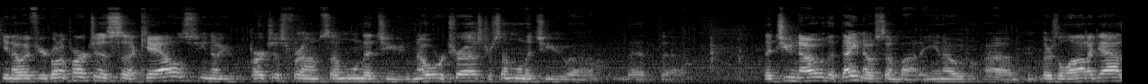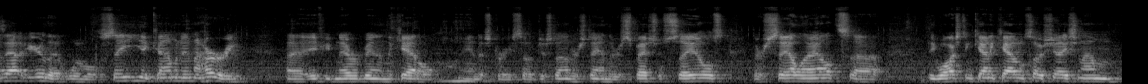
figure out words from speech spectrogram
you know, if you're gonna purchase uh, cows, you know, you purchase from someone that you know or trust, or someone that you, uh, that, uh, that you know that they know somebody, you know. Um, there's a lot of guys out here that will see you coming in a hurry, uh, if you've never been in the cattle industry. So just understand there's special sales, there's sellouts. Uh, the Washington County Cattle Association, I'm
